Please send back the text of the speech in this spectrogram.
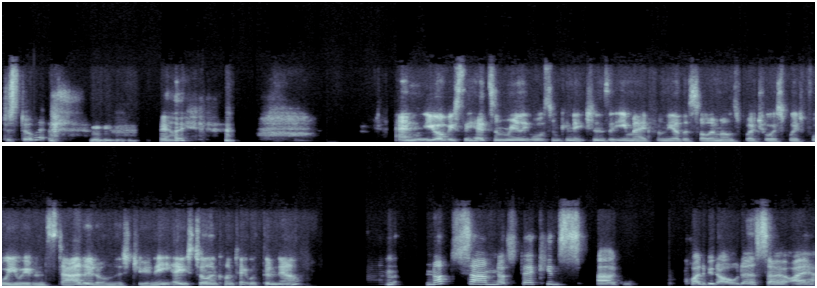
just do it. really. And you obviously had some really awesome connections that you made from the other solo moms by choice before you even started on this journey. Are you still in contact with them now? not some, not their kids are quite a bit older, so I,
